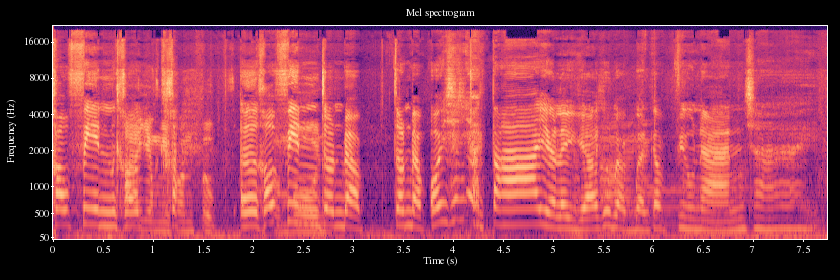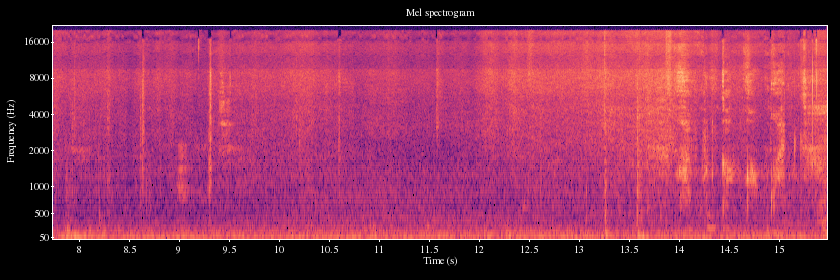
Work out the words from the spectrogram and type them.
เขาฟินเขา ตายยังมีความสุข เออเขาฟินสมบูรณ์ จนแบบจนแบบ โอ๊ยฉันอยากตายอะไรอย่างเงี้ยคือแบบเหมือนกับฟิลนั้นใช่ ขอบคุณกล่องของขวัญค่ะ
